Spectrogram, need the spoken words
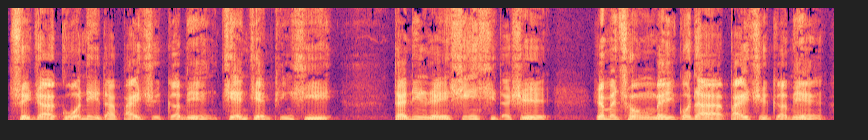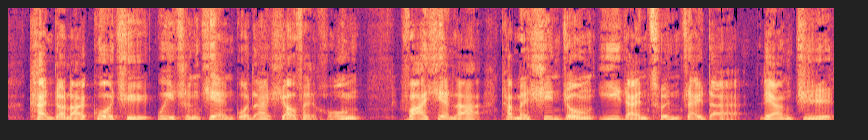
随着国内的白纸革命渐渐平息，但令人欣喜的是，人们从美国的白纸革命看到了过去未曾见过的小粉红，发现了他们心中依然存在的良知。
